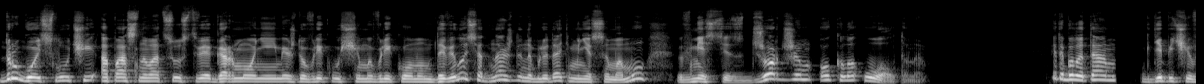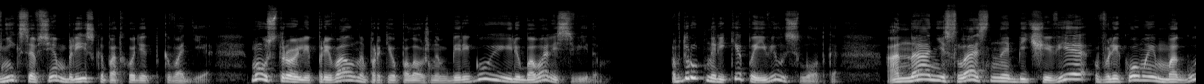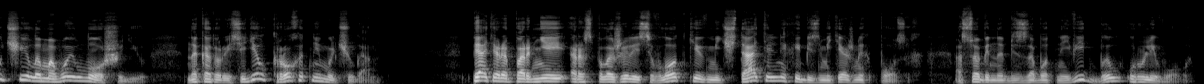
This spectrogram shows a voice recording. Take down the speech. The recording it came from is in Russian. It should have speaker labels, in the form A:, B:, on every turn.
A: Другой случай опасного отсутствия гармонии между влекущим и влекомым довелось однажды наблюдать мне самому вместе с Джорджем около Уолтона. Это было там, где бичевник совсем близко подходит к воде. Мы устроили привал на противоположном берегу и любовались видом. Вдруг на реке появилась лодка. Она неслась на бичеве, влекомой могучей ломовой лошадью, на которой сидел крохотный мальчуган. Пятеро парней расположились в лодке в мечтательных и безмятежных позах. Особенно беззаботный вид был у рулевого.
